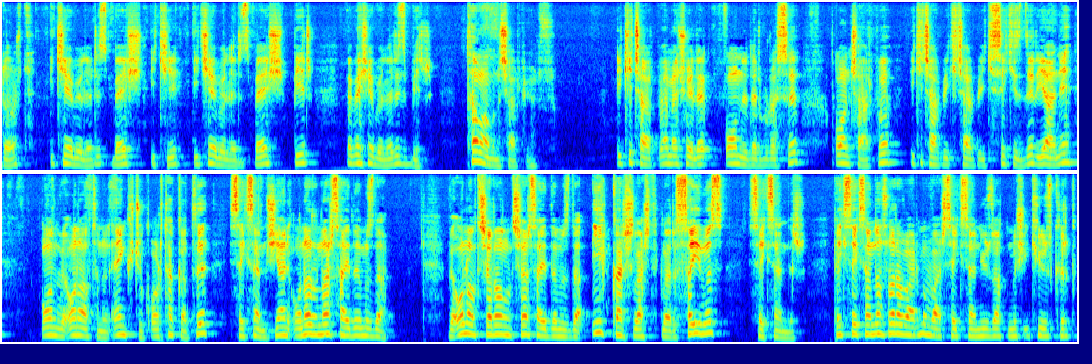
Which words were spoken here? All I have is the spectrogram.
4. 2'ye böleriz 5, 2. 2'ye böleriz 5, 1 ve 5'e böleriz 1. Tamamını çarpıyoruz. 2 çarpı hemen şöyle 10 eder burası. 10 çarpı 2 çarpı 2 çarpı 2 8'dir. Yani 10 ve 16'nın en küçük ortak katı 80'miş. Yani onar onar saydığımızda ve 16'şar 16'şar saydığımızda ilk karşılaştıkları sayımız 80'dir. Peki 80'den sonra var mı? Var. 80, 160, 240,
